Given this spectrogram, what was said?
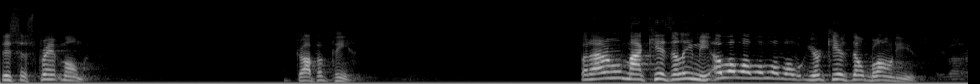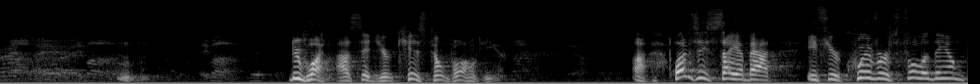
This is a sprint moment. Drop a pin. But I don't want my kids to leave me. Oh, whoa, whoa, whoa, whoa, whoa. Your kids don't belong to you. Do what? I said, Your kids don't belong to you. Uh, what does it say about if your quiver's full of them?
